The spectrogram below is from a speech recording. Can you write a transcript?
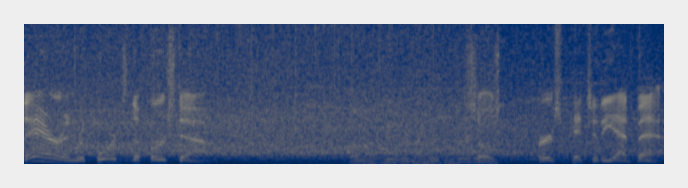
there and records the first down. So first pitch of the at-bat.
